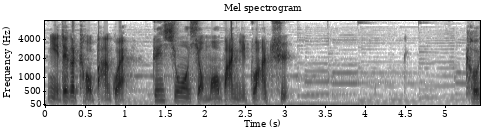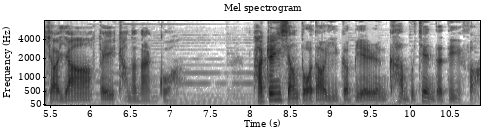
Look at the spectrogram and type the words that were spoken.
你这个丑八怪，真希望小猫把你抓去。”丑小鸭非常的难过，他真想躲到一个别人看不见的地方。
